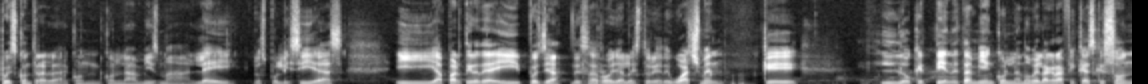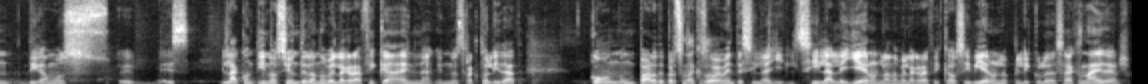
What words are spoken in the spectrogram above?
pues contra la, con, con la misma ley, los policías. Y a partir de ahí, pues ya desarrolla la historia de Watchmen, que lo que tiene también con la novela gráfica es que son, digamos, eh, es la continuación de la novela gráfica en, nuestra actualidad, con un par de personajes. Obviamente, si la, si la leyeron la novela gráfica o si vieron la película de Zack Snyder,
